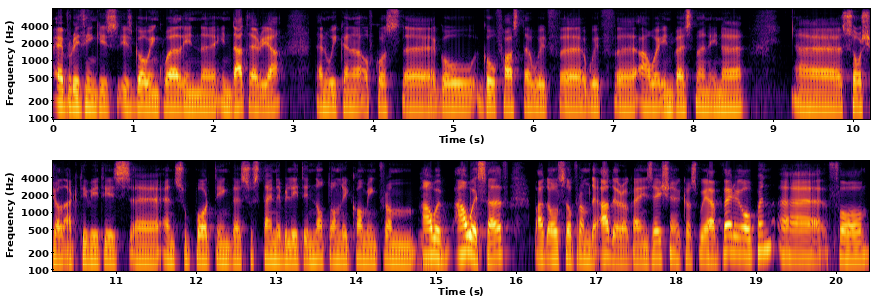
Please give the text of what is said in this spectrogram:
everything is, is going well in uh, in that area, then we can of course go go faster with with our investment in a uh, social activities uh, and supporting the sustainability not only coming from our ourselves but also from the other organization because we are very open uh, for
